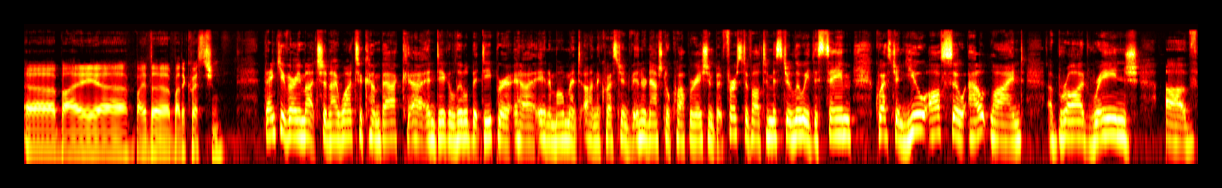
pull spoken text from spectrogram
uh, by, uh, by, the, by the question. Thank you very much. And I want to come back uh, and dig a little bit deeper uh, in a moment on the question of international cooperation. But first of all, to Mr. Looi, the same question. You also outlined a broad range of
